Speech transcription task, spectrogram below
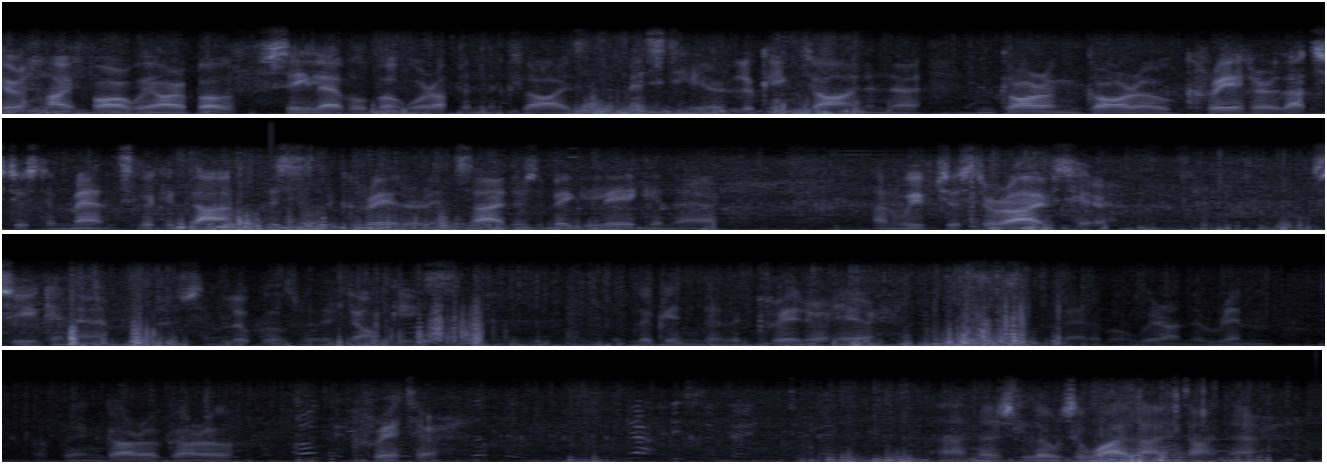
sure how far we are above sea level, but we're up in the clouds in the mist here, looking down in the Ngorongoro crater. That's just immense. Look at that. This is the crater inside. There's a big lake in there, and we've just arrived here. So you can, um, there's some locals with their donkeys. Look into the crater here. This incredible. We're on the rim of the Ngorongoro crater, and there's loads of wildlife down there.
